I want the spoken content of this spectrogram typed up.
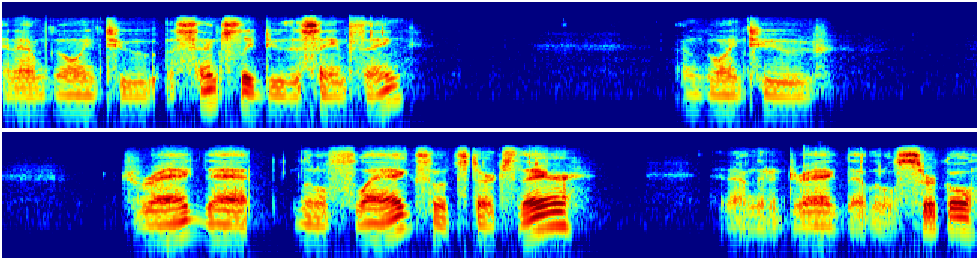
And I'm going to essentially do the same thing. I'm going to drag that little flag so it starts there. And I'm going to drag that little circle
